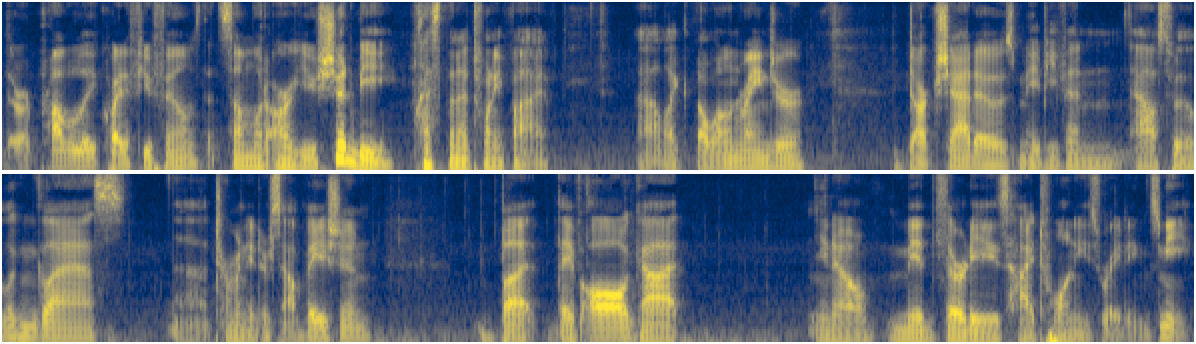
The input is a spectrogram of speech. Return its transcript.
there are probably quite a few films that some would argue should be less than a 25, uh, like The Lone Ranger, Dark Shadows, maybe even Alice Through the Looking Glass, uh, Terminator Salvation. But they've all got, you know, mid 30s, high 20s ratings. Me.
